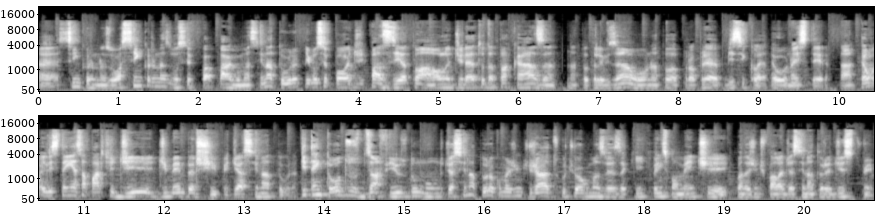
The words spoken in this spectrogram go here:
é, síncronas ou assíncronas, você paga uma assinatura e você pode fazer a tua aula direto da tua casa, na tua televisão ou na tua própria bicicleta ou na esteira, tá? Então eles têm essa parte de, de membership, de assinatura, que tem todos os desafios do mundo de assinatura, como a gente já discutiu algumas vezes aqui, principalmente quando a gente fala de assinatura de stream.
